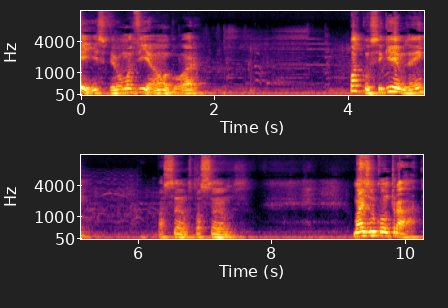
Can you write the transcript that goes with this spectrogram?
isso, virou um avião agora. Pô, conseguimos, hein? Passamos, passamos. Mais um contrato.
